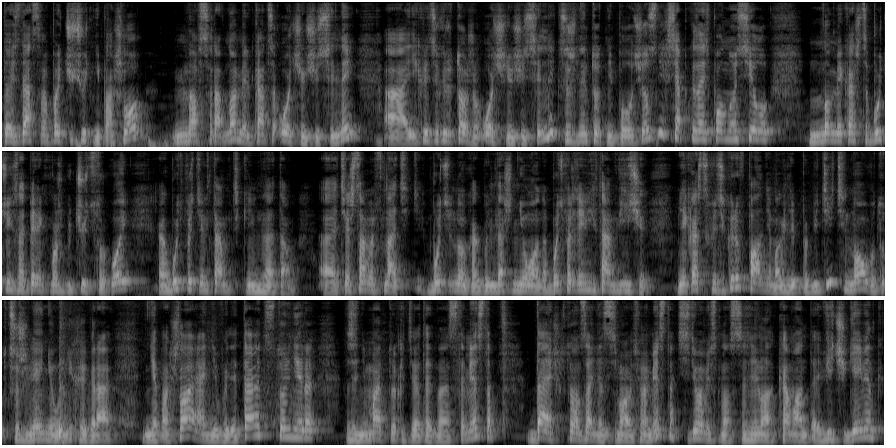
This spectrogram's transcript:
То есть, да, с ВП чуть-чуть не пошло, но все равно американцы очень-очень сильны, и Квинтикрю тоже очень-очень сильны. К сожалению, тут не получилось у них себя показать полную силу, но, мне кажется, будь у них соперник, может быть, чуть другой, как будь против них там, не знаю, там, э, те же самые Фнатики, будь, ну, как бы, даже Неона, будь против них там Вичи. Мне кажется, Квинтикрю вполне могли победить, но вот тут, к сожалению, у них игра не пошла, и они вылетают с турнира, занимают только 9-12 место. Дальше, кто у нас занял 7-8 место? 7 место у нас заняла команда Вичи Гейминг.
